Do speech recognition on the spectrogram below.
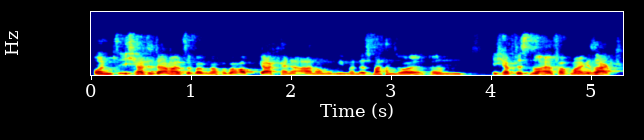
Und ich hatte damals aber noch überhaupt gar keine Ahnung, wie man das machen soll. Ähm, ich habe das nur einfach mal gesagt.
